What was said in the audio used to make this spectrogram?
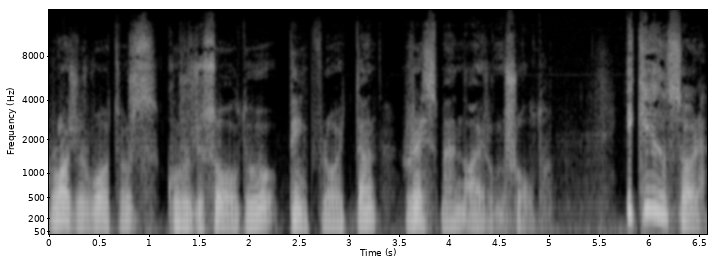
Roger Waters kurucusu olduğu Pink Floyd'dan resmen ayrılmış oldu. İki yıl sonra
